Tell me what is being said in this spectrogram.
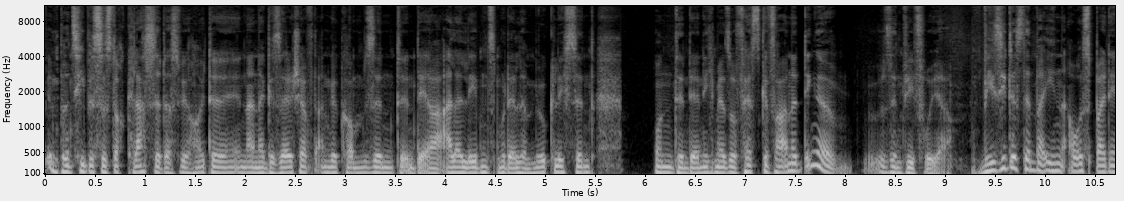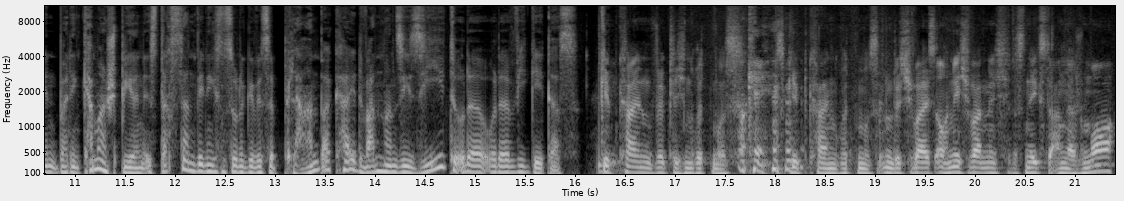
im Prinzip ist es doch klasse, dass wir heute in einer Gesellschaft angekommen sind, in der alle Lebensmodelle möglich sind und in der nicht mehr so festgefahrene Dinge sind wie früher. Wie sieht es denn bei Ihnen aus bei den, bei den Kammerspielen? Ist das dann wenigstens so eine gewisse Planbarkeit, wann man sie sieht oder, oder wie geht das? Es gibt keinen wirklichen Rhythmus. Okay. Es gibt keinen Rhythmus und ich weiß auch nicht, wann ich das nächste Engagement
